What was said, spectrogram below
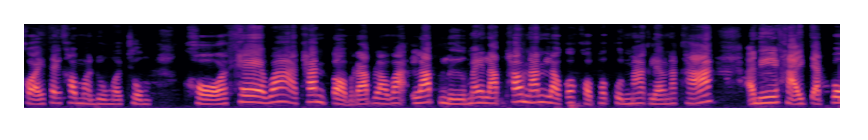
ขอให้ท่านเข้ามาดูมาชม ขอแค่ว่าท่านตอบรับเราว่ารับหรือไม่รับเท่านั้นเราก็ขอบพระคุณมากแล้วนะคะ อันนี้ขายจัดโปร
